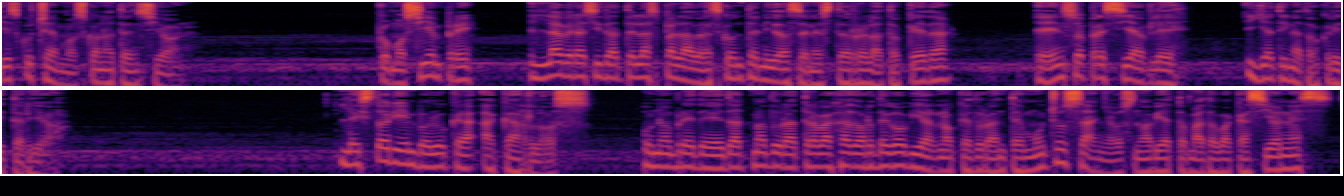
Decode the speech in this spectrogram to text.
y escuchemos con atención. Como siempre, la veracidad de las palabras contenidas en este relato queda en su apreciable y atinado criterio. La historia involucra a Carlos, un hombre de edad madura trabajador de gobierno que durante muchos años no había tomado vacaciones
